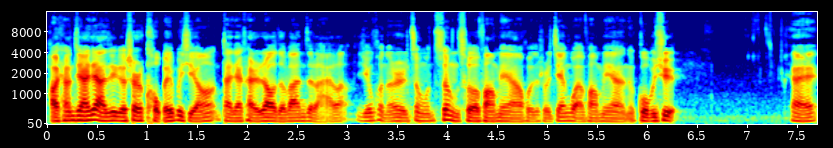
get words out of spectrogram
好像加价这个事儿口碑不行，大家开始绕着弯子来了，有可能是政政策方面啊，或者说监管方面过不去，哎，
